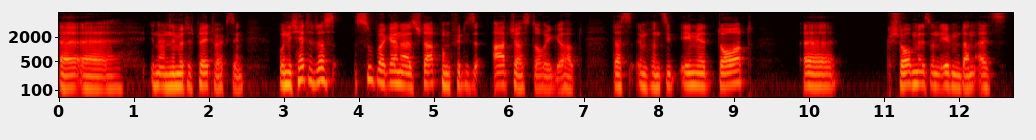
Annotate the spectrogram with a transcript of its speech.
äh, äh, in Unlimited Blade Works sehen. Und ich hätte das super gerne als Startpunkt für diese Archer-Story gehabt, dass im Prinzip Emir dort äh, gestorben ist und eben dann als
